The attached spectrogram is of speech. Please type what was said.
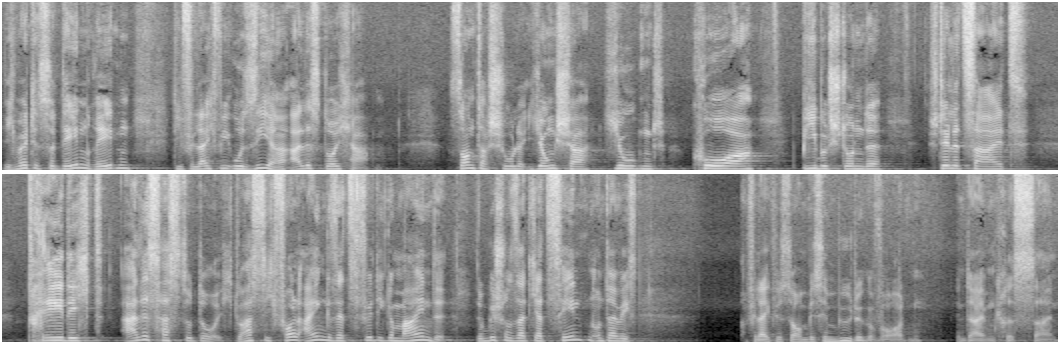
Ich möchte zu denen reden, die vielleicht wie Usia alles durchhaben. Sonntagsschule, Jungschar, Jugend, Chor, Bibelstunde, stille Zeit, Predigt, alles hast du durch. Du hast dich voll eingesetzt für die Gemeinde. Du bist schon seit Jahrzehnten unterwegs. Vielleicht bist du auch ein bisschen müde geworden in deinem Christsein.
